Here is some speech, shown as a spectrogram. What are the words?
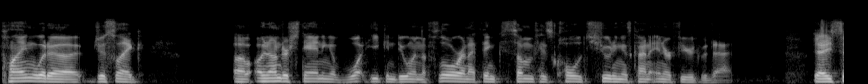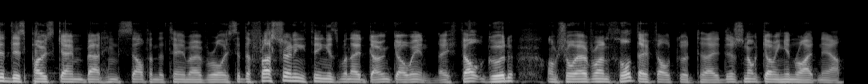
playing with a just like uh, an understanding of what he can do on the floor. And I think some of his cold shooting has kind of interfered with that. Yeah, he said this post game about himself and the team overall. He said the frustrating thing is when they don't go in. They felt good. I'm sure everyone thought they felt good today. They're just not going in right now.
